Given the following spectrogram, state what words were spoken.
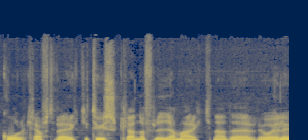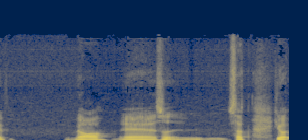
kolkraftverk i Tyskland och fria marknader. Och, eller, ja, eh, så, så, att jag,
